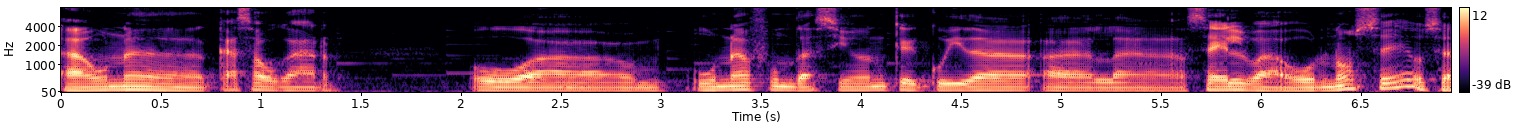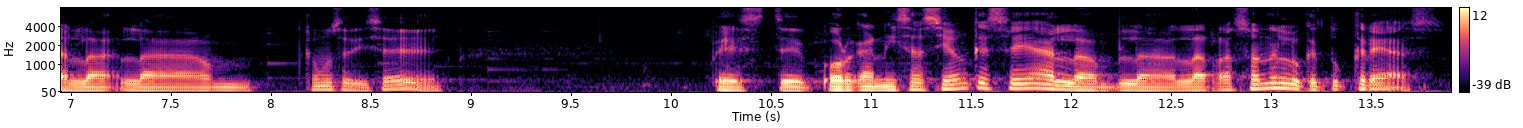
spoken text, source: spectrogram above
A una casa hogar o a una fundación que cuida a la selva o no sé, o sea, la, la ¿cómo se dice? Este, organización que sea, la, la, razón en lo que tú creas.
